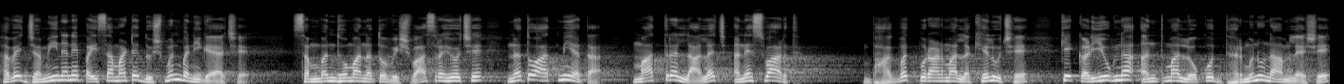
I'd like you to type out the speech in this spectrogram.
હવે જમીન અને પૈસા માટે દુશ્મન બની ગયા છે. સંબંધોમાં ન તો વિશ્વાસ રહ્યો છે, ન તો આત્મીયતા, માત્ર લાલચ અને સ્વાર્થ. ભાગવત પુરાણમાં લખેલું છે કે કળિયુગના અંતમાં લોકો ધર્મનું નામ લેશે,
